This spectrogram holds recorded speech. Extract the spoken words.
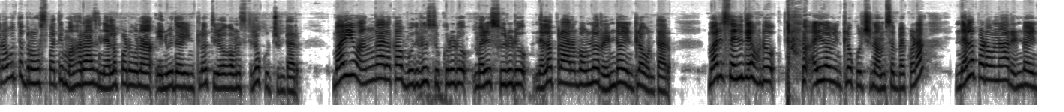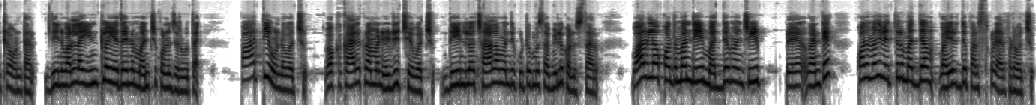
ప్రభుత్వ బృహస్పతి మహారాజు నెల పొడవున ఎనిమిదో ఇంట్లో తిరోగమన స్థితిలో కూర్చుంటారు. మరియు అంగారక బుధుడు శుక్రుడు మరియు సూర్యుడు నెల ప్రారంభంలో రెండో ఇంట్లో ఉంటారు. మరి శనిదేవుడు ఐదవ ఇంట్లో కూర్చున్న అంశంపై కూడా నెల పొడవునా రెండో ఇంట్లో ఉంటారు. దీనివల్ల ఇంట్లో ఏదైనా మంచి పనులు జరుగుతాయి. పార్టీ ఉండవచ్చు. ఒక కార్యక్రమాన్ని ఎడిట్ చేయవచ్చు. దీనిలో చాలామంది కుటుంబ సభ్యులు కలుస్తారు. వారిలో కొంతమంది మధ్య మంచి ప్రే అంటే కొంతమంది వ్యక్తుల మధ్య వైరుధ్య పరిస్థితి కూడా ఏర్పడవచ్చు.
